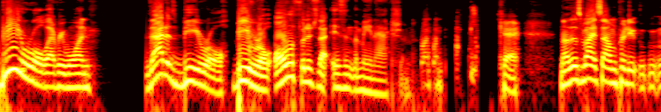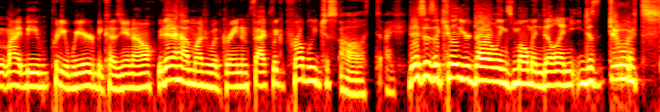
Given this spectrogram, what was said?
B-roll, everyone. That is B-roll. B-roll. All the footage that isn't the main action. Run, run. Okay. Now this might sound pretty might be pretty weird because you know we didn't have much with green. In fact, we could probably just oh I, this is a kill your darlings moment, Dylan. You Just do it.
